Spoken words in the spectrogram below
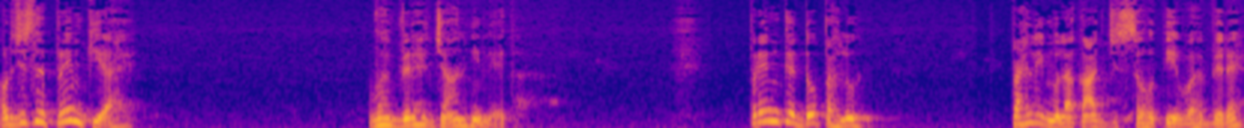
और जिसने प्रेम किया है, वह विरह जान ही लेगा। प्रेम के दो पहलू हैं। पहली मुलाकात जिससे होती है वह विरह,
